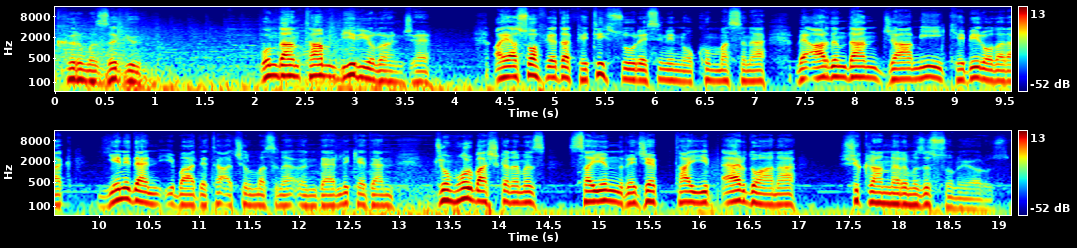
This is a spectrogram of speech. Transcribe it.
kırmızı gül. Bundan tam bir yıl önce Ayasofya'da Fetih suresinin okunmasına ve ardından cami kebir olarak yeniden ibadete açılmasına önderlik eden Cumhurbaşkanımız Sayın Recep Tayyip Erdoğan'a şükranlarımızı sunuyoruz.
